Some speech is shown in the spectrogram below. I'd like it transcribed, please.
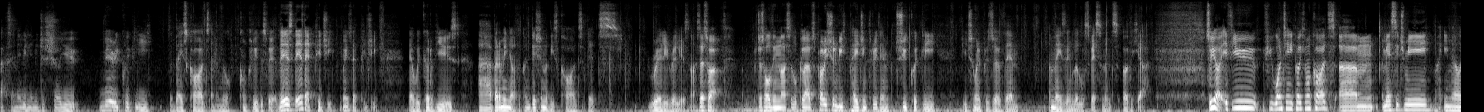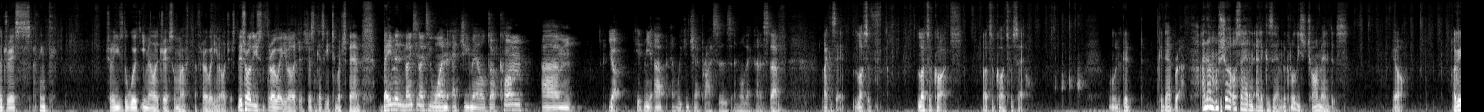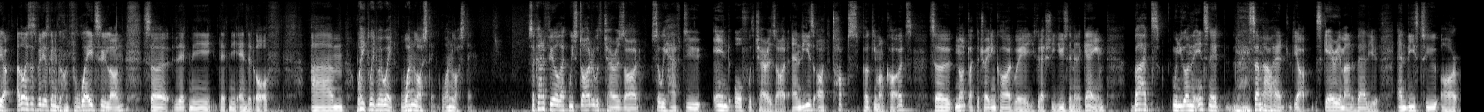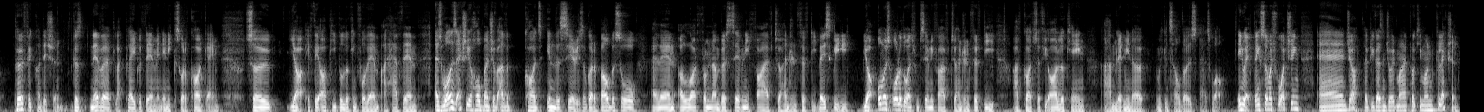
Like I said, maybe let me just show you very quickly the base cards, and then we'll conclude this video. There's there's that Pidgey. Where's that Pidgey that we could have used? Uh, but I mean, yeah, the condition of these cards, it's really, really is nice. That's why just holding nice little gloves. Probably shouldn't be paging through them too quickly. You just want to preserve them. Amazing little specimens over here. So yeah, if you if you want any Pokemon cards, um, message me. My email address, I think, should I use the work email address or my, my throwaway email address? Let's rather use the throwaway email address, just in case I get too much spam. Bayman1991 at gmail.com. Um, yeah, hit me up and we can chat prices and all that kind of stuff. Like I said, lots of lots of cards. Lots of cards for sale. Oh, look at Kadabra. And I'm sure I also had an Alakazam. Look at all these Charmanders. Yeah. Okay, yeah. Otherwise, this video is going to go on for way too long. So let me let me end it off. Um, wait, wait, wait, wait. One last thing. One last thing. So I kind of feel like we started with Charizard, so we have to end off with Charizard. And these are Topps Pokemon cards. So not like the trading card where you could actually use them in a game, but when you go on the internet, they somehow had yeah scary amount of value. And these two are perfect condition because never like played with them in any sort of card game. So yeah, if there are people looking for them, I have them, as well as actually a whole bunch of other cards in this series. I've got a Bulbasaur and then a lot from number 75 to 150. Basically, yeah, almost all of the ones from 75 to 150 I've got. So if you are looking, um, let me know and we can sell those as well. Anyway, thanks so much for watching and yeah, hope you guys enjoyed my Pokemon collection.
